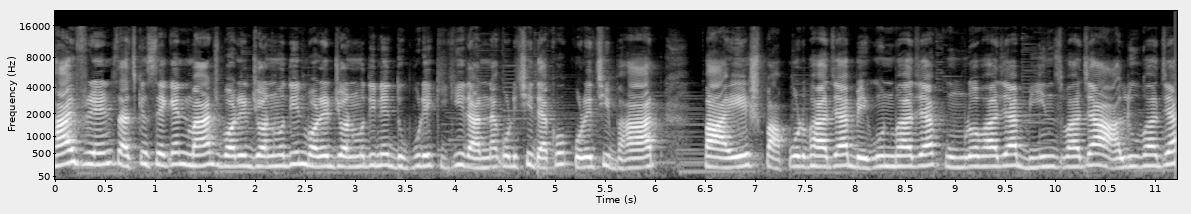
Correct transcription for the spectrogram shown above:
হাই ফ্রেন্ডস আজকে সেকেন্ড মার্চ বরের জন্মদিন। বরের জন্মদিনের দুপুরে কি কি রান্না করেছি দেখো? করেছি ভাত, পায়েস, পাঁপড় ভাজা, বেগুন ভাজা, কুমড়ো ভাজা, বিনস ভাজা, আলু ভাজা,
